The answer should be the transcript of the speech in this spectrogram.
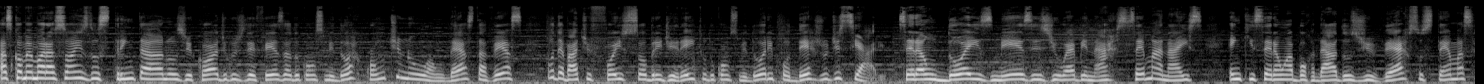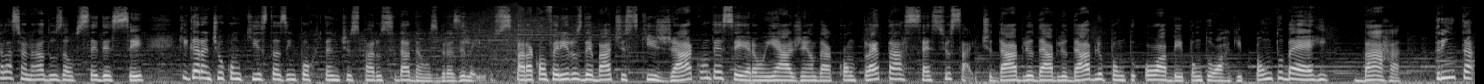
As comemorações dos 30 anos de Código de Defesa do Consumidor continuam. Desta vez, o debate foi sobre direito do consumidor e poder judiciário. Serão dois meses de webinar semanais em que serão abordados diversos temas relacionados ao CDC, que garantiu conquistas importantes para os cidadãos brasileiros. Para conferir os debates que já aconteceram e a agenda completa, acesse o site www.oab.org.br barra 30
